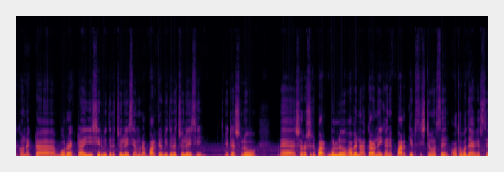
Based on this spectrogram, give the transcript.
এখন একটা বড় একটা ইসির ভিতরে চলে এসেছি আমরা পার্কের ভিতরে চলে এসেছি এটা আসলেও আহ, সরাসরি পার্ক বললেও হবে না কারণ এখানে পার্কের সিস্টেম আছে অথবা দেখা গেছে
